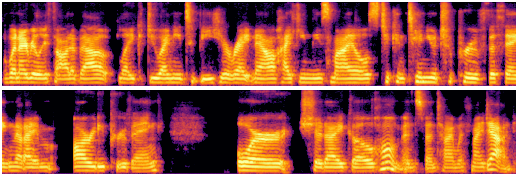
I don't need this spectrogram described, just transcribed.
when I really thought about like, do I need to be here right now hiking these miles to continue to prove the thing that I'm already proving? Or should I go home and spend time with my dad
